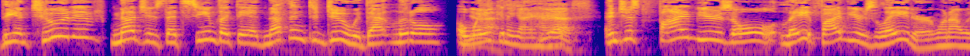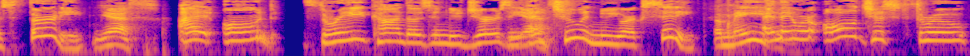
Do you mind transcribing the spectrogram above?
the intuitive nudges that seemed like they had nothing to do with that little awakening yes, I had. Yes. And just five years old, late, five years later, when I was 30, yes, I owned three condos in New Jersey yes. and two in New York City. Amazing. And they were all just through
